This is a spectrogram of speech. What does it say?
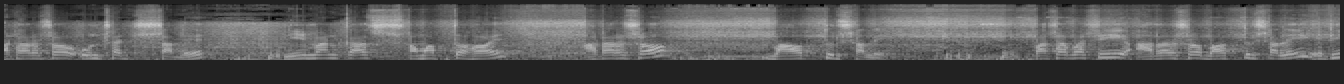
আঠারোশো উনষাট সালে। নির্মাণ কাজ সমাপ্ত হয় আঠারোশো বাহাত্তর সালে। পাশাপাশি আঠারোশো বাহাত্তর সালেই এটি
